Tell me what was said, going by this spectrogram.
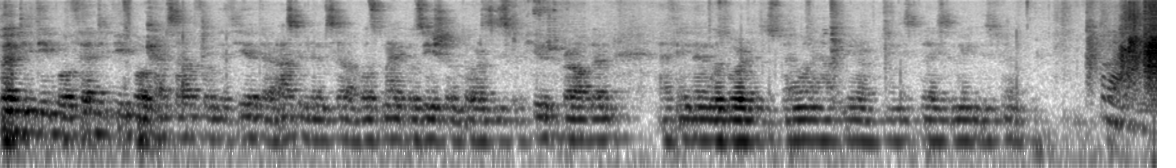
20 people, 30 people comes out from the theater asking themselves, what's my position towards this huge problem, I think then it was worth it to spend one and a half year in this place making this film.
